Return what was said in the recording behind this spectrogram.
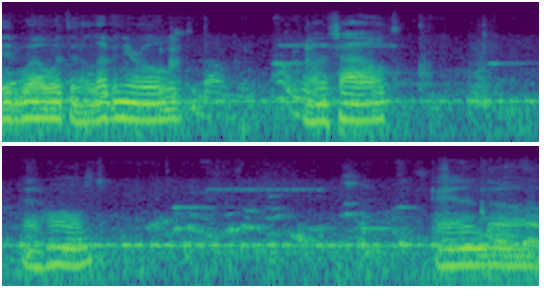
Did well with an 11 year old child at home. And uh,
